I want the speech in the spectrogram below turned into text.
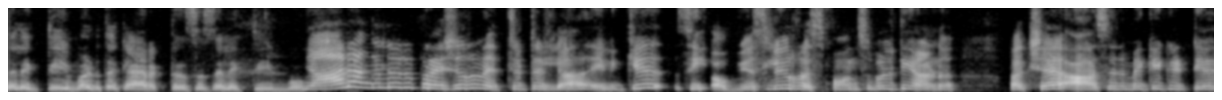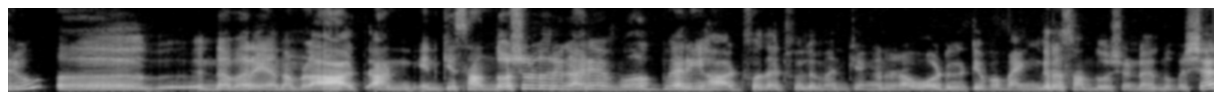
സെലക്ട് ചെയ്യുമ്പോൾ അടുത്ത ക്യാരക്ടേഴ്സ് സെലക്ട് ചെയ്യുമ്പോൾ ഞാൻ അങ്ങനെ ഒരു പ്രഷർ വെച്ചിട്ടില്ല. എനിക്ക് സി ഒബ്വിയസ്ലി ഒരു റെസ്പോൺസിബിലിറ്റി ആണ്. പക്ഷെ ആ സിനിമയ്ക്ക് കിട്ടിയൊരു എന്താ പറയാ നമ്മൾ എനിക്ക് സന്തോഷമുള്ള ഒരു കാര്യം I work very hard for that film എനിക്ക് അങ്ങനെ ഒരു അവാർഡ് കിട്ടിയപ്പോൾ ഭയങ്കര സന്തോഷം ഉണ്ടായിരുന്നു പക്ഷെ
